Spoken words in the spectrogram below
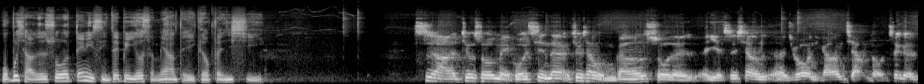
我不晓得说，Dennis 你这边有什么样的一个分析？是啊，就说美国现在就像我们刚刚说的，也是像呃，如果你刚刚讲的这个。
